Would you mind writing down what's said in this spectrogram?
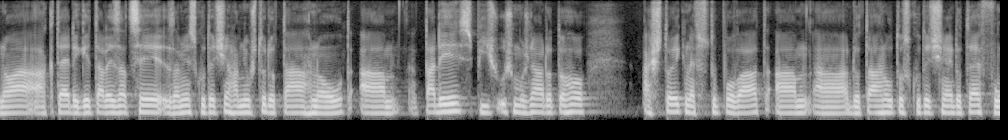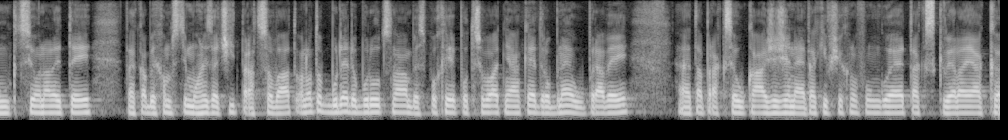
No a, a k té digitalizaci za mě skutečně hlavně už to dotáhnout a tady spíš už možná do toho až tolik nevstupovat a, a dotáhnout to skutečně do té funkcionality, tak abychom s tím mohli začít pracovat. Ono to bude do budoucna bez pochyby potřebovat nějaké drobné úpravy. Eh, ta praxe ukáže, že ne taky všechno funguje tak skvěle, jak eh,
